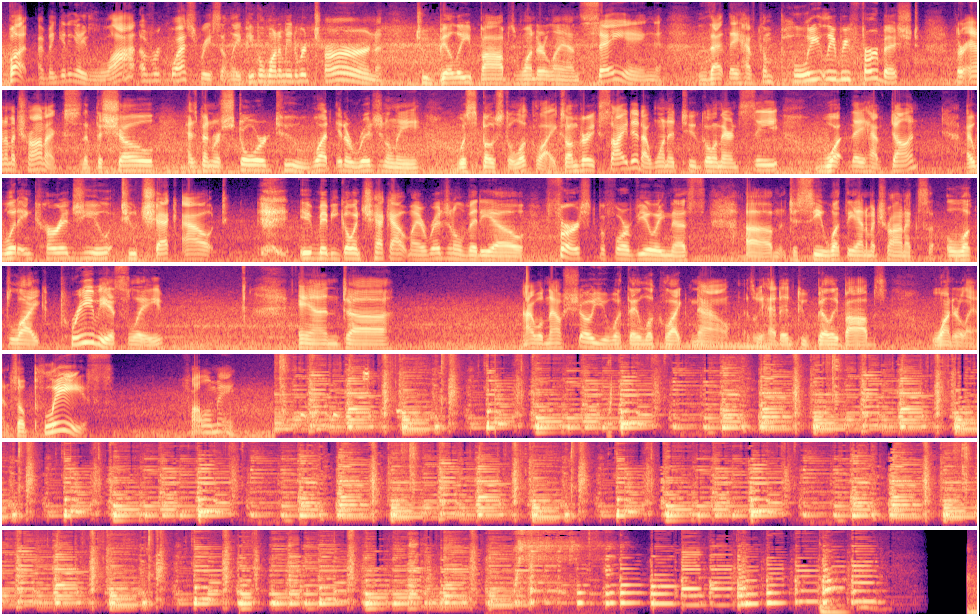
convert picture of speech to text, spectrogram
But I've been getting a lot of requests recently. People wanted me to return to Billy Bob's Wonderland, saying that they have completely refurbished their animatronics, that the show has been restored to what it originally was supposed to look like. So I'm very excited. I wanted to go in there and see what they have done. I would encourage you to check out maybe go and check out my original video first before viewing this um, to see what the animatronics looked like previously and uh, I will now show you what they look like now as we head into Billy Bob's Wonderland. So please follow me.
